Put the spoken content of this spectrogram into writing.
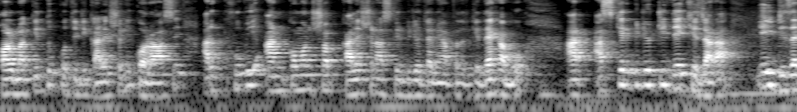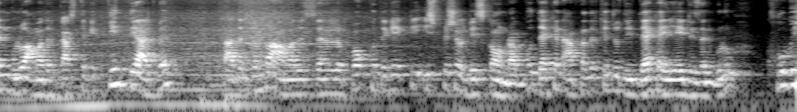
হলমার্ক কিন্তু প্রতিটি কালেকশনই করা আছে। আর খুবই আনকমন সব কালেকশন আজকের ভিডিওতে আমি আপনাদেরকে দেখাবো। আর আজকের ভিডিওটি দেখে যারা এই ডিজাইনগুলো আমাদের কাছ থেকে কিনতে আসবেন, তাদের জন্য আমাদের চ্যানেলের পক্ষ থেকে একটি স্পেশাল ডিসকাউন্ট রাখব। দেখেন, আপনাদেরকে যদি দেখাই এই ডিজাইনগুলো, খুবই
